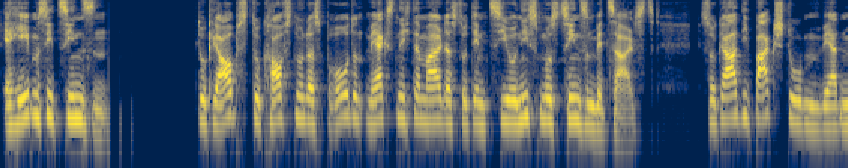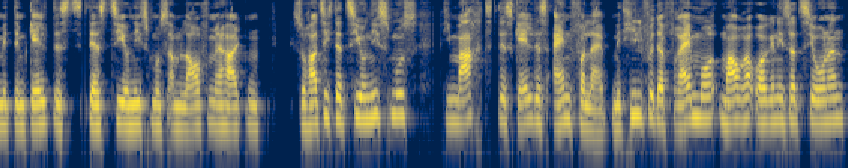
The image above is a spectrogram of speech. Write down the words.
erheben sie Zinsen. Du glaubst, du kaufst nur das Brot und merkst nicht einmal, dass du dem Zionismus Zinsen bezahlst. Sogar die Backstuben werden mit dem Geld des, des Zionismus am Laufen erhalten. So hat sich der Zionismus die Macht des Geldes einverleibt. Mit Hilfe der Freimaurerorganisationen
